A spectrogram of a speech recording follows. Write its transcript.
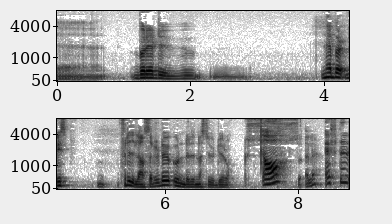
eh, började du... När bör, visst frilansade du under dina studier också? Ja, Eller? efter,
